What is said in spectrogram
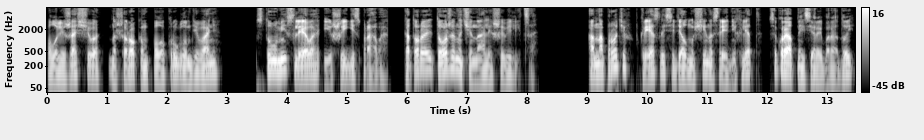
Полулежащего на широком полукруглом диване, Стуми слева и Шиги справа, которые тоже начинали шевелиться. А напротив в кресле сидел мужчина средних лет с аккуратной серой бородой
